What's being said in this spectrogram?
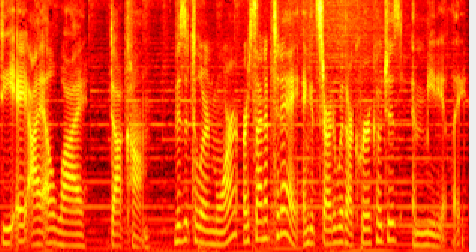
D A I L Y.com. Visit to learn more or sign up today and get started with our career coaches immediately.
